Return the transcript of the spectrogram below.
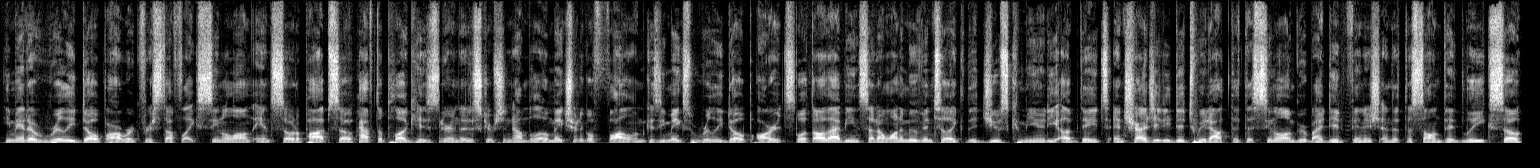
he made a really dope artwork for stuff like Singalong and Soda Pop, so have to plug his Twitter in the description down below. Make sure to go follow him because he makes really dope arts. But with all that being said, I want to move into like the Juice community updates, and Tragedy did tweet out that the Singalong group I did finish and that the song did leak, so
